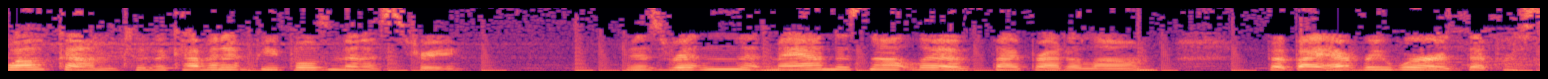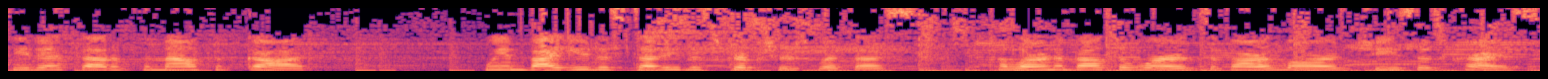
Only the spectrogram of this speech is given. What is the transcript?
Welcome to the Covenant People's Ministry. It is written that man does not live by bread alone, but by every word that proceedeth out of the mouth of God. We invite you to study the scriptures with us, to learn about the words of our Lord Jesus Christ,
